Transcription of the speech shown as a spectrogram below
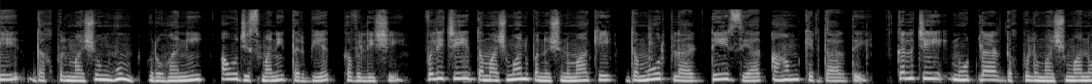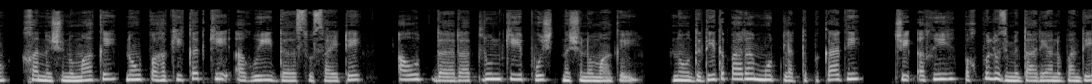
دې د خپل ماشوم هم روحاني او جسماني تربيت کولی شي ولې چې د ماشومان په نشونما کې د مور پلار ډیر زیات اهم کردار دی کله چې مور پلار د خپل ماشومانو خنشونما کوي نو په حقیقت کې اغوي د سوسايټي او د راتلونکي پوښت نشونما کوي نو د دې لپاره موږ پلان ته پکار دي چې اغي په خپل ځمېداريانو باندې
